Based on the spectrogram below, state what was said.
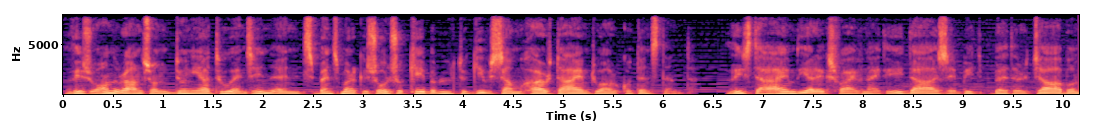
This one runs on Dunia 2 engine and its benchmark is also capable to give some hard time to our contestant. This time the RX 590 does a bit better job on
